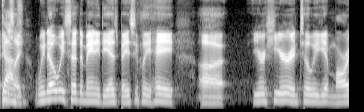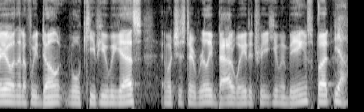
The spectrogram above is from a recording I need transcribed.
Gotcha. It's like we know we said to Manny Diaz basically, "Hey, uh, you're here until we get Mario, and then if we don't, we'll keep you." We guess, and which is just a really bad way to treat human beings. But Yeah.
